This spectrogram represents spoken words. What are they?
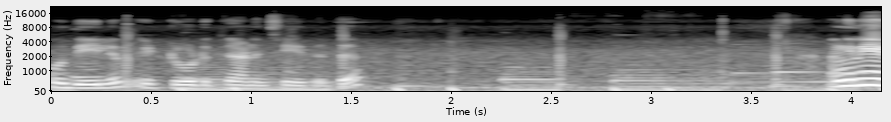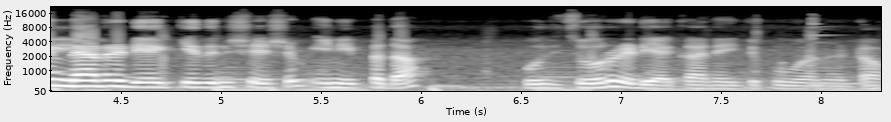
പൊതിയിലും ഇട്ട് കൊടുക്കുകയാണ് ചെയ്തത്. അങ്ങനെ എല്ലാം റെഡിയാക്കിയതിന് ശേഷം ഇനിയിപ്പോൾ പൊതിച്ചോറ് റെഡിയാക്കാനായിട്ട് പോവാണ് കേട്ടോ.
